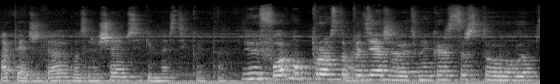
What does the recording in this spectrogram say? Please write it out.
опять же, да, возвращаемся, гимнастика это. Ну и форму просто Да. поддерживать. Мне кажется, что вот,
